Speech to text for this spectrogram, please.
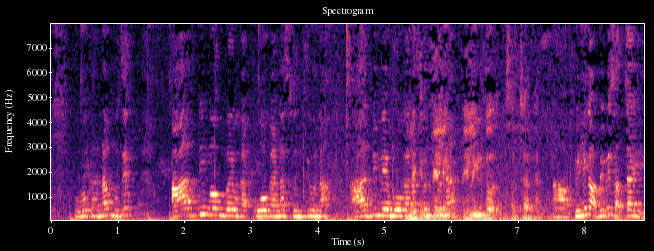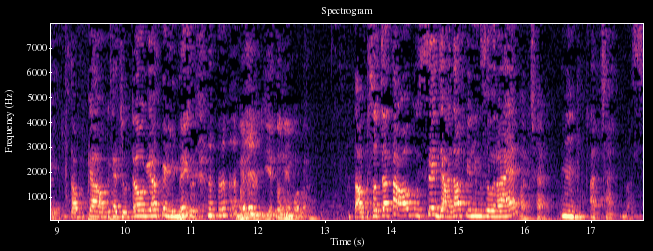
वो गाना मुझे आज भी मैं वो गाना सुनती हूँ ना आज भी मैं वो गाना लेकिन सुनती हूँ फीलिंग ना। फीलिंग तो सच्चा था। हाँ फीलिंग अभी भी सच्चा ही है। तब क्या अभी क्या झूठा हो गया फीलिंग मैंने ये तो नहीं बोला। तब सोचा था अब उससे ज़्यादा फीलिंग्स हो रहा है। अच्छा है। हम्म अच्छा है बस।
